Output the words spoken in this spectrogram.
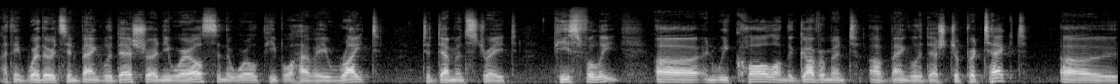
I think whether it's in Bangladesh or anywhere else in the world, people have a right to demonstrate peacefully. Uh, and we call on the government of Bangladesh to protect uh,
